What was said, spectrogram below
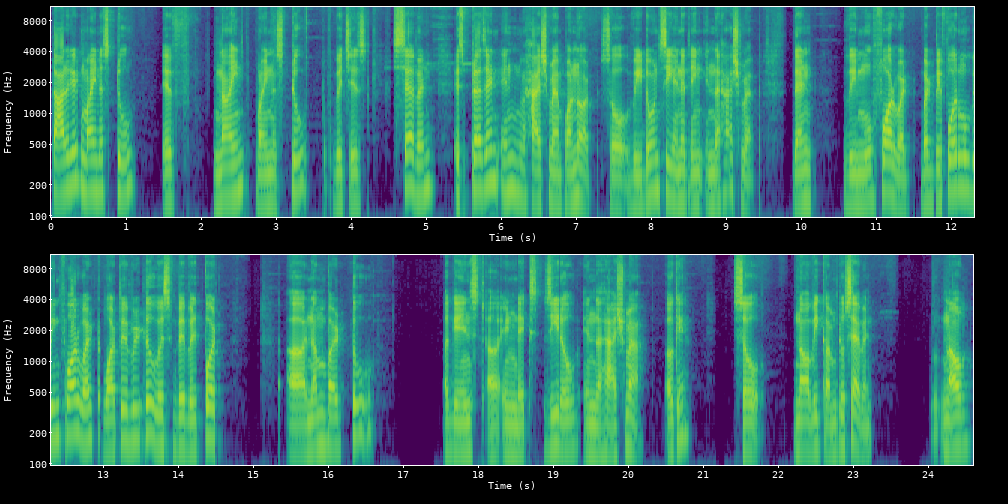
target minus 2, if 9 minus 2, which is 7 is present in hash map or not. So we don't see anything in the hash map. Then we move forward. But before moving forward, what we will do is we will put uh, number 2 against uh, index 0 in the hash map. Okay. So now we come to 7. Now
